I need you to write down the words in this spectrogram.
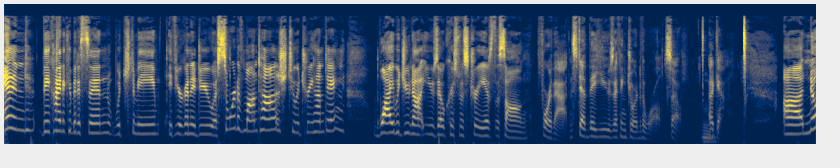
and they kind of commit a sin, which to me, if you're going to do a sort of montage to a tree hunting, why would you not use "Oh Christmas Tree" as the song for that? Instead, they use, I think, "Joy to the World." So, again, uh, no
